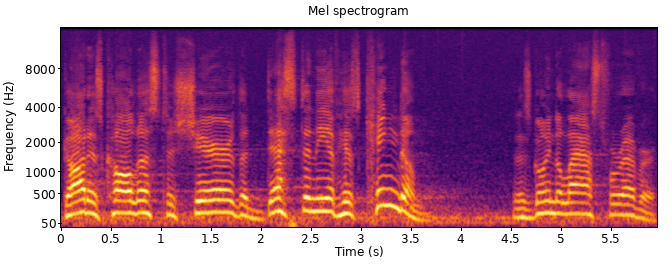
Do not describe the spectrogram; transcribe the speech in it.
God has called us to share the destiny of His kingdom that is going to last forever.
